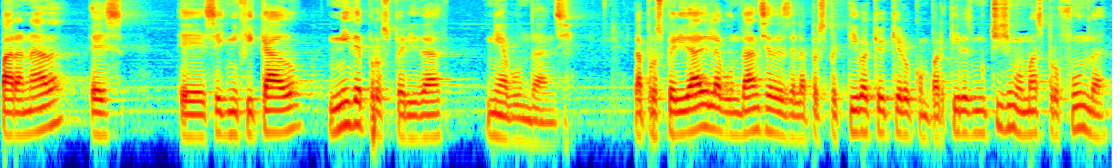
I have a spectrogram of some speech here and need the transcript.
para nada es eh, significado ni de prosperidad ni abundancia. La prosperidad y la abundancia desde la perspectiva que hoy quiero compartir es muchísimo más profunda,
